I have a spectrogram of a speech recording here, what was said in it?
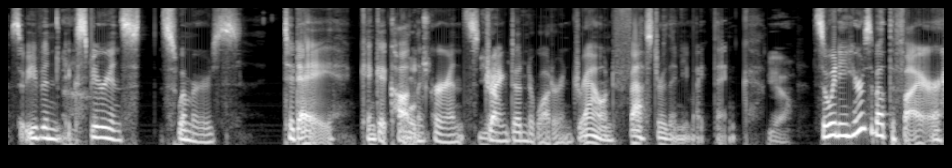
So even Ah. experienced swimmers today can get caught in the currents, yeah. dragged underwater, and drowned faster than you might think. Yeah. So when he hears about the fire,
